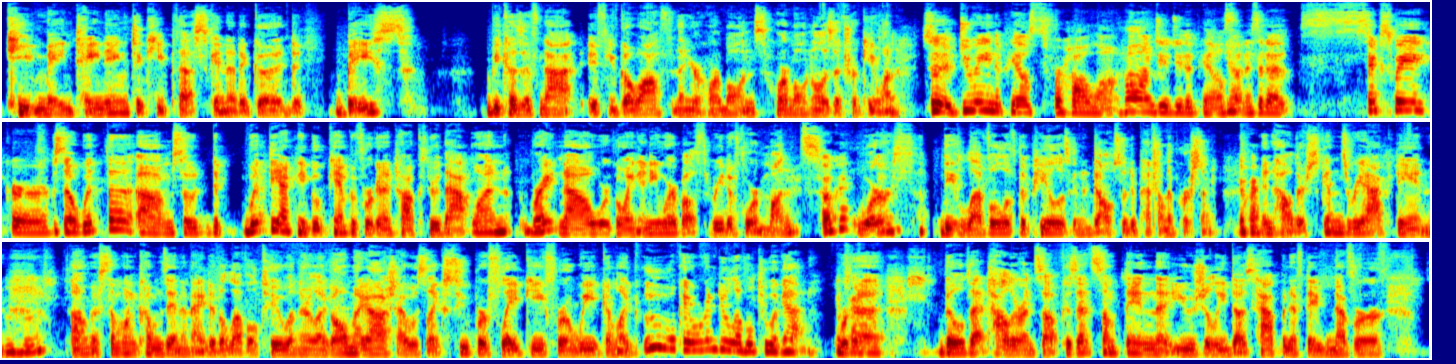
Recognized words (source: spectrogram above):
keep maintaining to keep that skin at a good base. Because if not, if you go off, then your hormones, hormonal is a tricky one. So doing the peels for how long? How long do you do the peels? Yep. And is it a six week or? So with the um, so d- with the acne boot camp, if we're going to talk through that one, right now we're going anywhere about three to four months Okay. worth. The level of the peel is going to also depend on the person Okay. and how their skin's reacting. Mm-hmm. Um, if someone comes in and I did a level two and they're like, "Oh my gosh, I was like super flaky for a week," I'm like, "Ooh, okay, we're going to do level two again. We're going to build that tolerance up because that's something that usually does happen if they've never."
